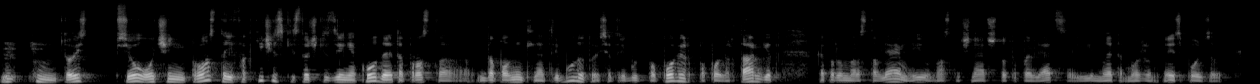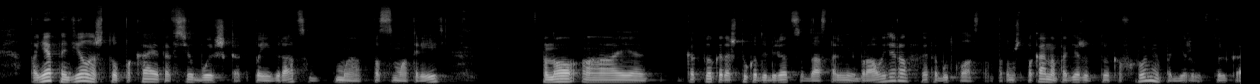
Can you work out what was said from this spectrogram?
то есть все очень просто и фактически с точки зрения кода это просто дополнительные атрибуты, то есть атрибут popover, popover target, который мы расставляем и у нас начинает что-то появляться и мы это можем использовать. Понятное дело, что пока это все больше как поиграться, посмотреть, но а, как только эта штука доберется до остальных браузеров, это будет классно, потому что пока она поддерживается только в Chrome, поддерживается только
